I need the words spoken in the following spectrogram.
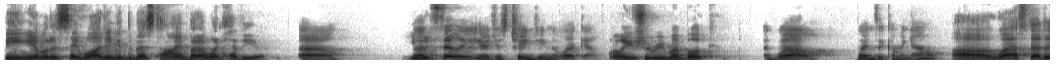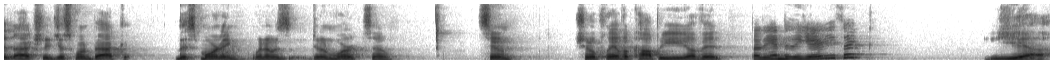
being able to say, well, I didn't get the best time, but I went heavier. Oh, would, that's silly. You're just changing the workout. well, you should read my book. Well, when's it coming out? Uh, last edit, I actually just went back this morning when I was doing work, so soon. Should hopefully have a copy of it. By the end of the year, you think? Yeah.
